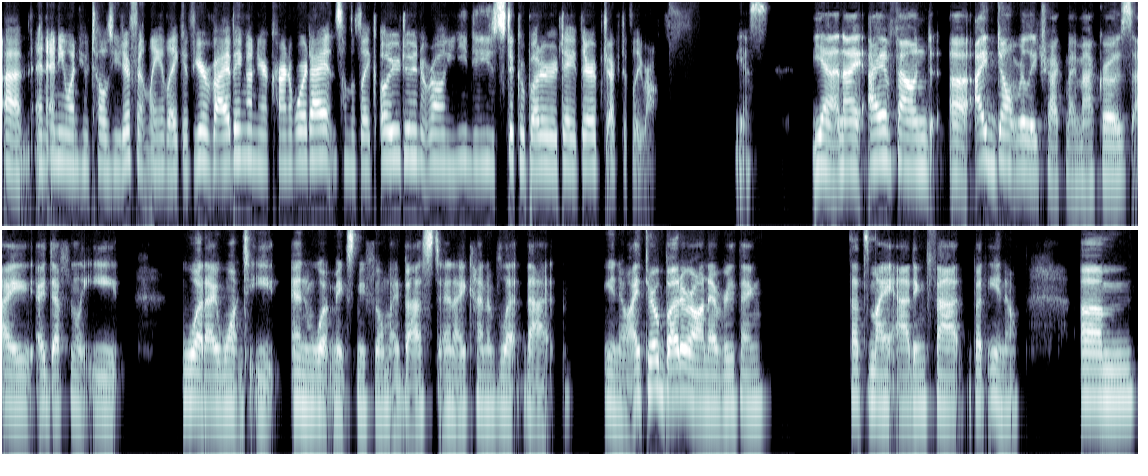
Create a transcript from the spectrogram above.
Um, and anyone who tells you differently, like if you're vibing on your carnivore diet and someone's like, oh, you're doing it wrong, you need to use stick of butter a day, they're objectively wrong. Yes. Yeah. And I, I have found uh, I don't really track my macros. I, I definitely eat what I want to eat and what makes me feel my best. And I kind of let that, you know, I throw butter on everything. That's my adding fat, but you know, um,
